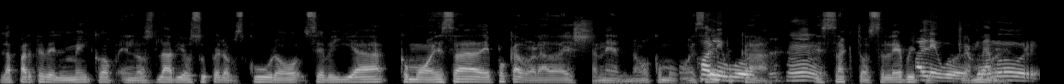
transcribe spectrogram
la parte del make-up en los labios súper oscuro, se veía como esa época dorada de Chanel, ¿no? Como esa Hollywood. época, exacto, celebrity, Hollywood, glamour.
